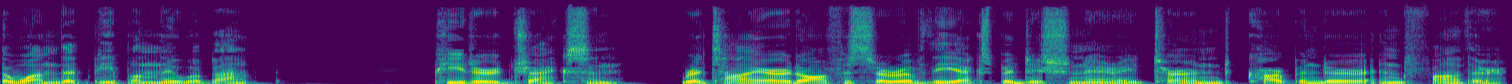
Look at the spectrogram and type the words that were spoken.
the one that people knew about. Peter Jaxon, retired officer of the expeditionary turned carpenter and father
